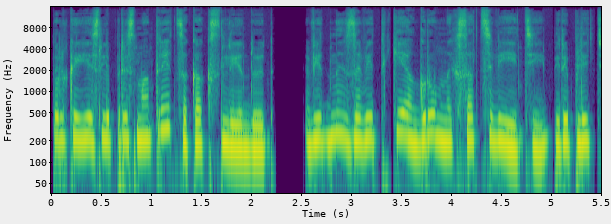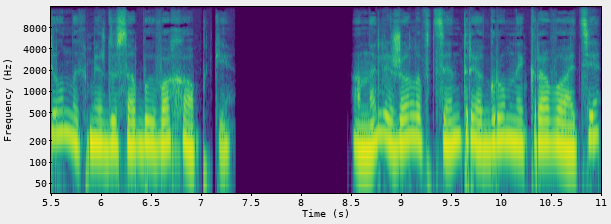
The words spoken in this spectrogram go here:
Только если присмотреться как следует, видны завитки огромных соцветий, переплетенных между собой в охапке. Она лежала в центре огромной кровати,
